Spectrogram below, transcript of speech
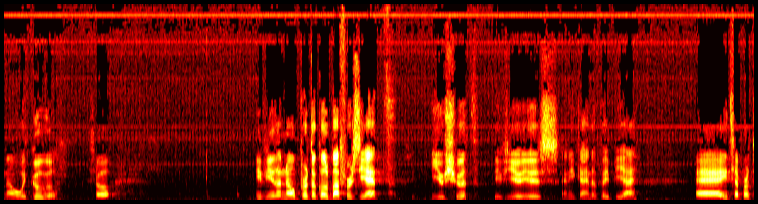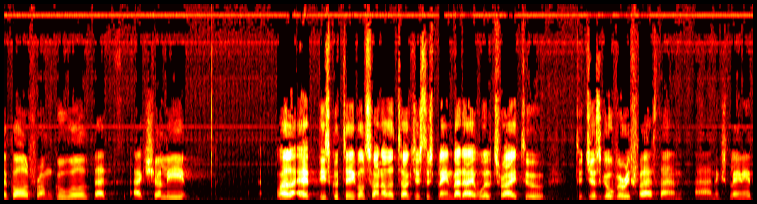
No, with Google. So if you don't know protocol buffers yet, you should if you use any kind of API. Uh, it's a protocol from Google that actually, well, uh, this could take also another talk just to explain, but I will try to, to just go very fast and, and explain it.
